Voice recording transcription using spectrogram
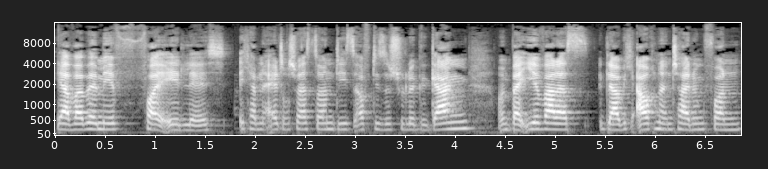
Ja, war bei mir voll ähnlich. Ich habe eine ältere Schwester und die ist auf diese Schule gegangen. Und bei ihr war das, glaube ich, auch eine Entscheidung von,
